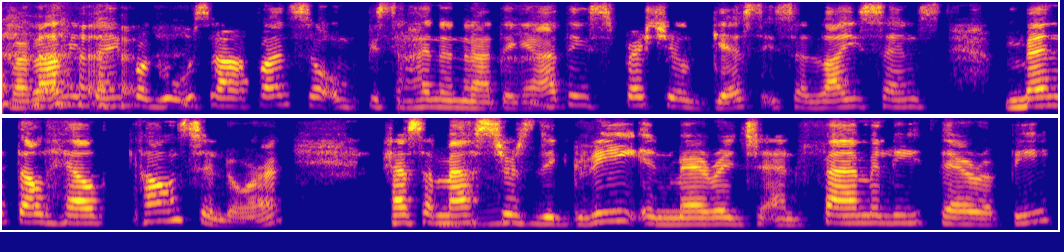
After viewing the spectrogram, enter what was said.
Marami tayong pag-uusapan, so umpisahan na natin. Ang ating special guest is a licensed mental health counselor, has a Mhm. master's degree in marriage and family therapy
